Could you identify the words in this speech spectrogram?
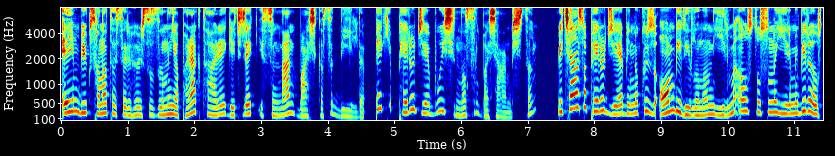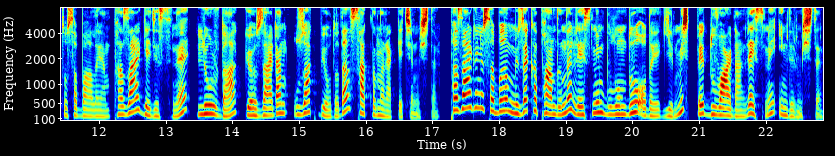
en büyük sanat eseri hırsızlığını yaparak tarihe geçecek isimden başkası değildi. Peki Perugia bu işi nasıl başarmıştı? Vincenzo Perugia 1911 yılının 20 Ağustos'unu 21 Ağustos'a bağlayan pazar gecesini Louvre'da gözlerden uzak bir odada saklanarak geçirmişti. Pazar günü sabahı müze kapandığında resmin bulunduğu odaya girmiş ve duvardan resmi indirmişti.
